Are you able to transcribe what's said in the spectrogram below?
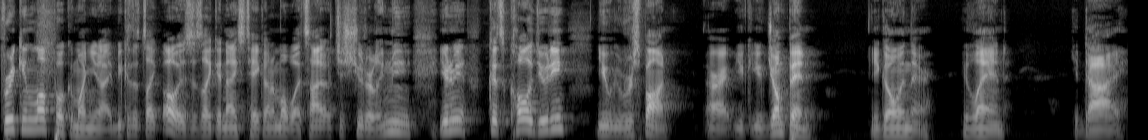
Freaking love Pokemon Unite because it's like, oh, this is like a nice take on a mobile. It's not just shooter. Like, me, you know what I mean? Because Call of Duty, you respond. All right, you you jump in, you go in there, you land, you die.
